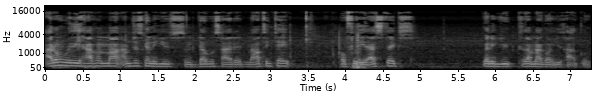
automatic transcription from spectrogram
I don't really have a mount. I'm just gonna use some double-sided mounting tape. Hopefully that sticks. I'm gonna use, cause I'm not gonna use hot glue.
